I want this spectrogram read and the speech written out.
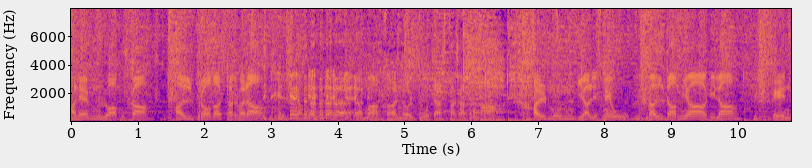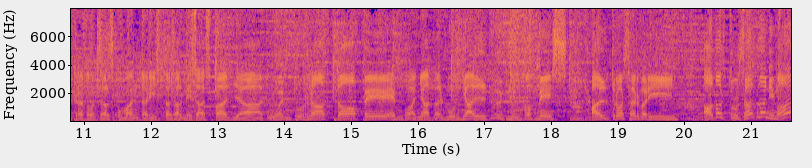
Anem-lo a buscar, el tro de Cerverà. Damunt de la Yamaha no el podràs pas atrapar. El Mundial és meu, del Damià Aguilar. Entre tots els comentaristes, el més espatllat. Ho hem tornat a fer, hem guanyat el Mundial. I un cop més, el tro cerverí ha destrossat l'animal!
